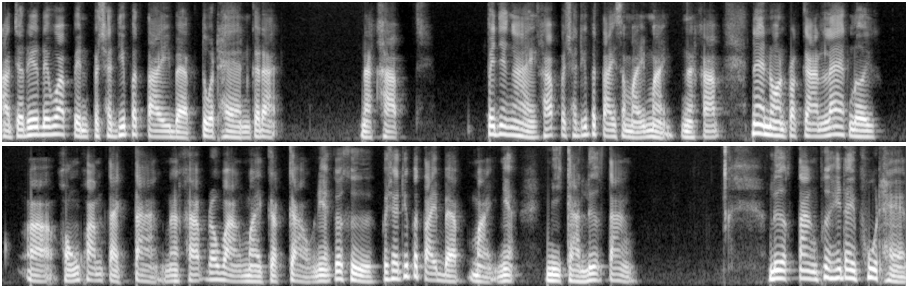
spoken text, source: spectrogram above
อาจจะเรียกได้ว่าเป็นประชาธิปไตยแบบตัวแทนก็ได้นะครับ เป็นยังไงครับประชาธิปไตยสมัยใหม่นะครับ แน่นอนประการแรกเลยอของความแตกต่างนะครับ ระหว่างใหม่กับเก่าเนี่ยก็คือประชาธิปไตยแบบใหม่เนี่ยมีการเลือกตั้ง เลือกตั้งเพื่อให้ได้ผู้แทน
